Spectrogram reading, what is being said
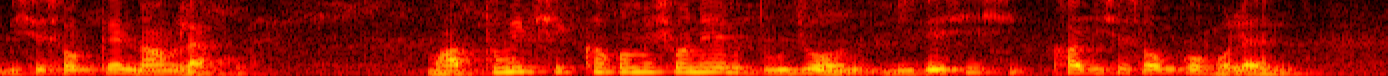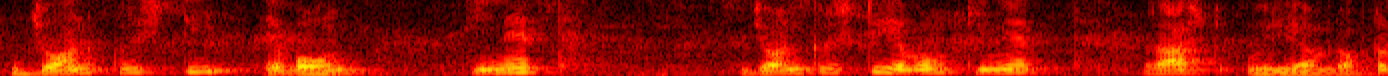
বিশেষজ্ঞের নাম লেখো। মাধ্যমিক শিক্ষা কমিশনের দুজন বিদেশি শিক্ষা বিশেষজ্ঞ হলেন জন ক্রিস্টি এবং কিনেথ, জন ক্রিস্টি এবং Kenneth Rust William, doctor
